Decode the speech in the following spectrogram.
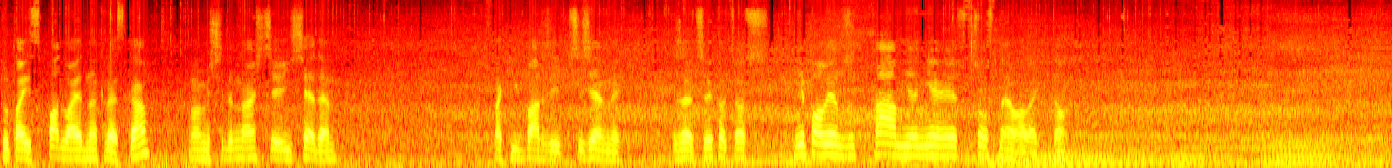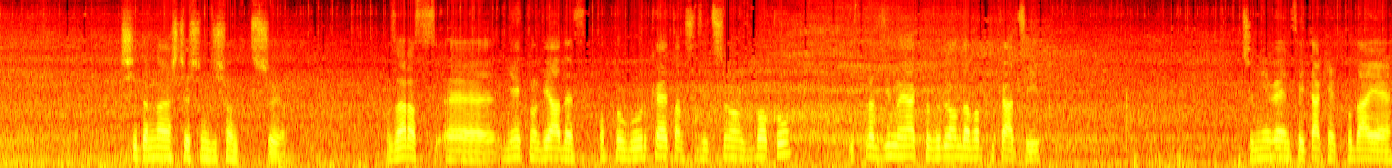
Tutaj spadła jedna kreska. Mamy 17 i 7 takich bardziej przyziemnych rzeczy, chociaż nie powiem, że ta mnie nie wstrząsnęła lekko. 17,83 Zaraz e, niech no wjadę pod tą górkę, tam się zatrzymam z boku i sprawdzimy jak to wygląda w aplikacji. Czy mniej więcej tak jak podaje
